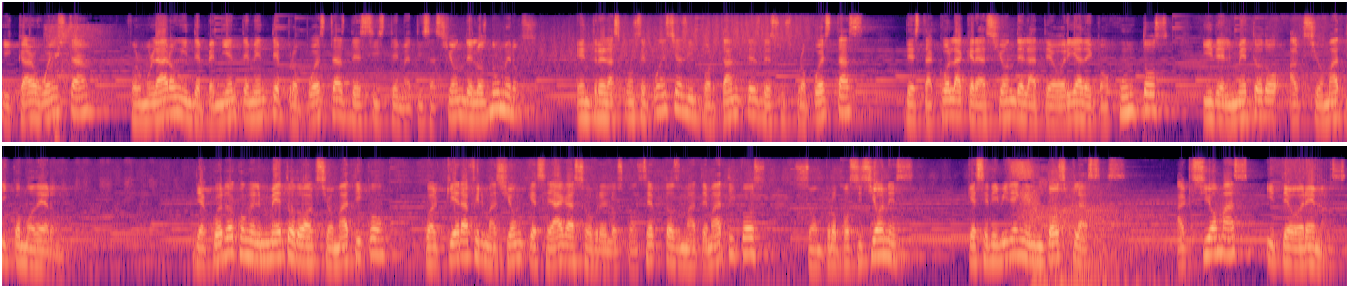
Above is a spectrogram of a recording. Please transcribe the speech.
y Carl Weinstein formularon independientemente propuestas de sistematización de los números. Entre las consecuencias importantes de sus propuestas, destacó la creación de la teoría de conjuntos y del método axiomático moderno. De acuerdo con el método axiomático, cualquier afirmación que se haga sobre los conceptos matemáticos son proposiciones, que se dividen en dos clases, axiomas y teoremas.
